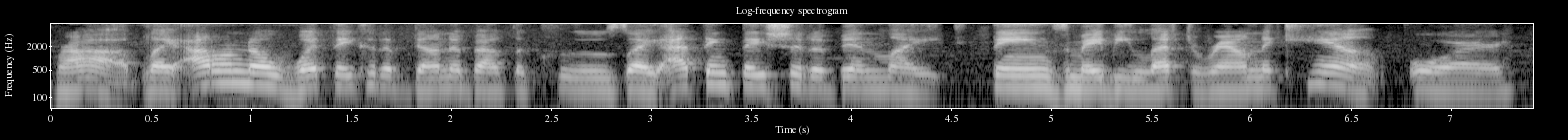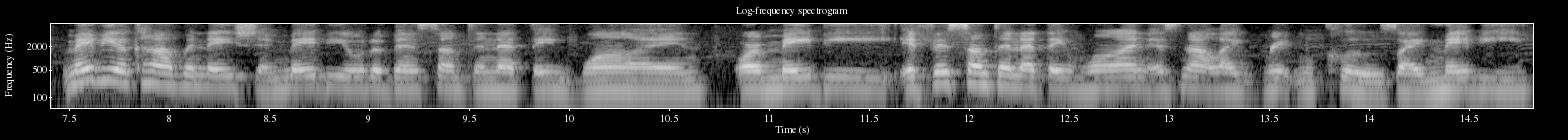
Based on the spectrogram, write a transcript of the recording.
Rob. Like I don't know what they could have done about the clues. Like I think they should have been like things maybe left around the camp or maybe a combination. Maybe it would have been something that they won or maybe if it's something that they won, it's not like written clues. Like maybe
